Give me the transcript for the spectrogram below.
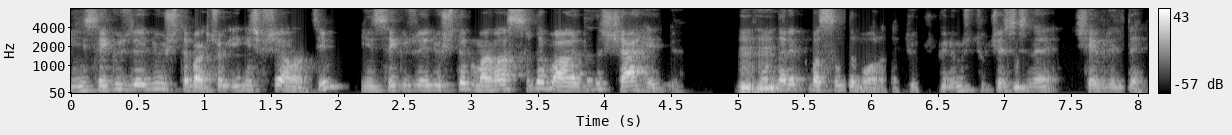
1853'te bak çok ilginç bir şey anlatayım. 1853'te Manastır'da Vardat'ı şerh ediyor. Hı hı. Onlar hep basıldı bu arada. Türk, günümüz Türkçesine çevrildi.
